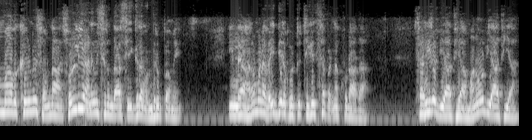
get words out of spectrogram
அம்மாவுக்குன்னு சொன்னா சொல்லி அனுப்பிச்சிருந்தா சீக்கிரம் வந்திருப்போமே. இல்ல அரமண வைத்தியரை கொட்டு சிகிச்சை பண்ணக்கூடாதா? சரீர வியாதியா மனோவியாதியா?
